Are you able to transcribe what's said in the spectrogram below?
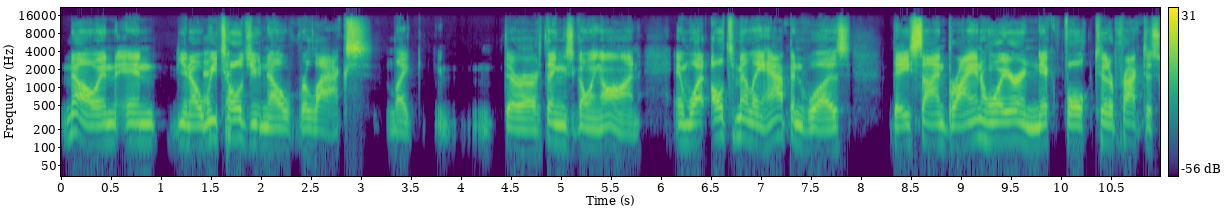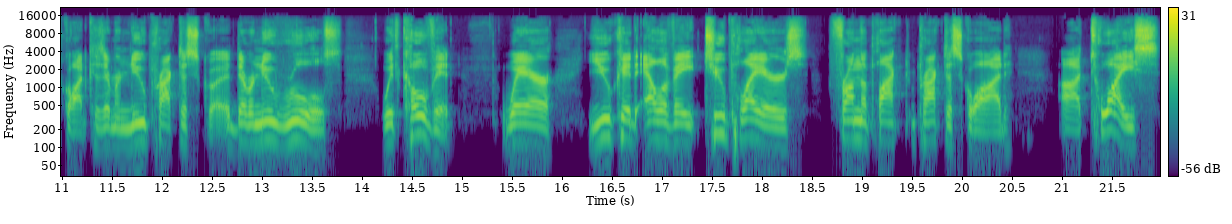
No, and and you know we told you no, relax. Like there are things going on, and what ultimately happened was they signed Brian Hoyer and Nick Folk to the practice squad because there were new practice there were new rules with COVID where you could elevate two players from the practice squad uh, twice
